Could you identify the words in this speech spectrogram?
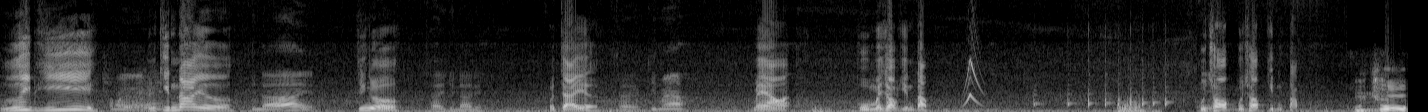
เฮ้ยพี่ทำไมเหรอมันกินได้เหรอกินได้ จริงเหรอใช่กินได้ดิหัวใจเหรอใช่กินไหมอะ ไม่เอาอะ กูไม่ชอบกินตับ กูชอบกูชอบกินตับ กูชอบ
